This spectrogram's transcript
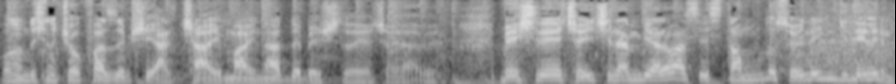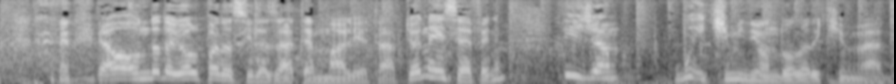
Onun dışında çok fazla bir şey. Yani çay, may nerede 5 liraya çay abi? 5 liraya çay içilen bir yer varsa İstanbul'da söyleyin gidelim. ya onda da yol parasıyla zaten maliyet artıyor. Neyse efendim. Diyeceğim bu 2 milyon doları kim verdi?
